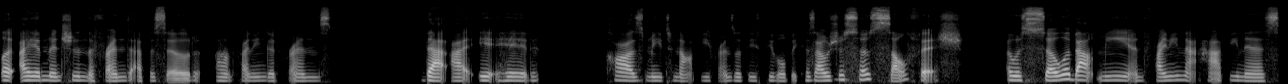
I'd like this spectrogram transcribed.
like I had mentioned in the friend episode, um, finding good friends, that I it had caused me to not be friends with these people because I was just so selfish. I was so about me and finding that happiness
